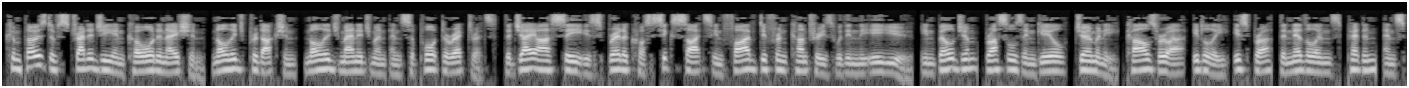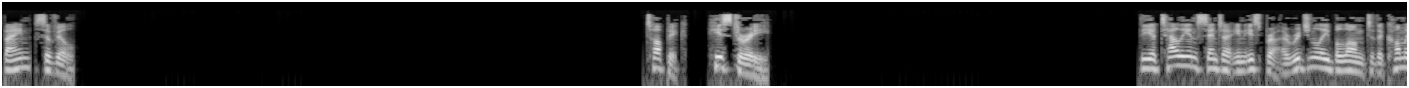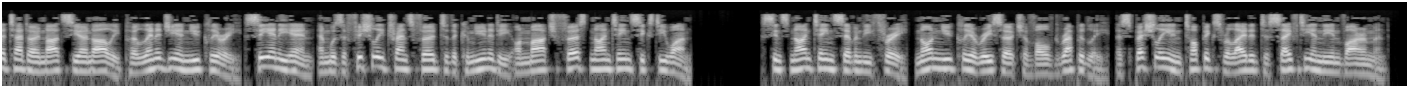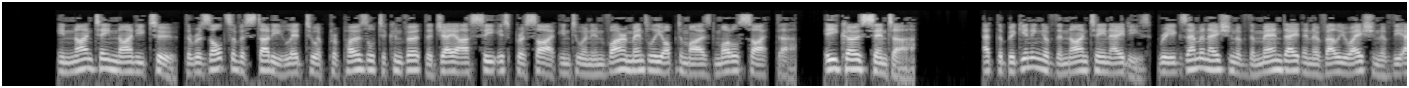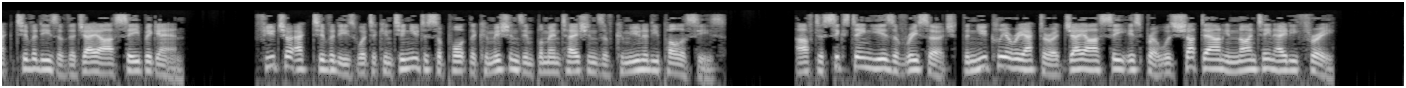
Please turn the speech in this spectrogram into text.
Composed of strategy and coordination, knowledge production, knowledge management and support directorates, the JRC is spread across six sites in five different countries within the EU, in Belgium Brussels and Geel, Germany Karlsruhe, Italy Ispra, the Netherlands Petten, and Spain Seville. History The Italian centre in Ispra originally belonged to the Comitato Nazionale per l'Energia Nucleare and was officially transferred to the community on March 1, 1961. Since 1973, non-nuclear research evolved rapidly, especially in topics related to safety and the environment. In 1992, the results of a study led to a proposal to convert the JRC Ispra site into an environmentally optimized model site, the Eco Center. At the beginning of the 1980s, re-examination of the mandate and evaluation of the activities of the JRC began. Future activities were to continue to support the Commission's implementations of community policies. After 16 years of research, the nuclear reactor at JRC ISPRA was shut down in 1983.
